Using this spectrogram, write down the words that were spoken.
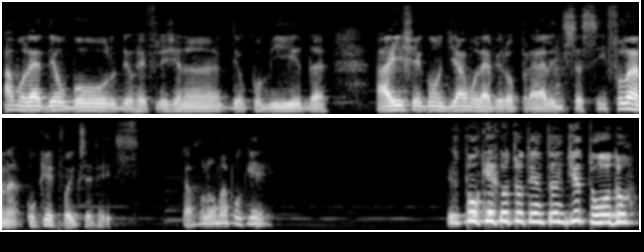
a mulher deu bolo, deu refrigerante, deu comida, Aí chegou um dia, a mulher virou para ela e disse assim: Fulana, o que foi que você fez? Ela falou: Mas por quê? Disse, por que, que eu estou tentando de tudo,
